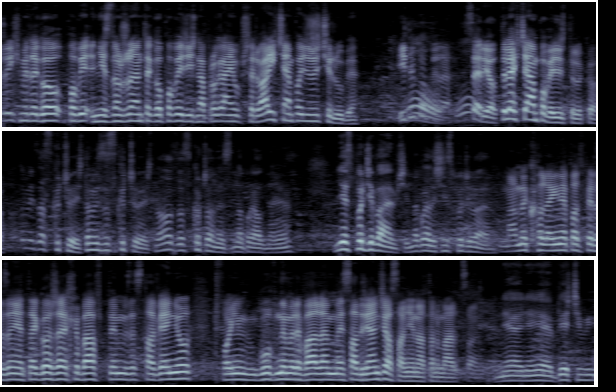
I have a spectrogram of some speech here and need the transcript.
zdążyliśmy tego powie- nie zdążyłem tego powiedzieć na programie, bo przerwali. Chciałem powiedzieć, że cię lubię. I tylko O, tyle. o. Serio, tyle chciałem powiedzieć tylko. to mnie zaskoczyłeś, to mnie zaskoczyłeś, no zaskoczony jestem naprawdę, nie? Nie spodziewałem się, naprawdę się nie spodziewałem. Mamy kolejne potwierdzenie tego, że chyba w tym zestawieniu twoim głównym rywalem jest Adrian Ciosa, nie Natan Marcoń. Nie, nie, nie, wiecie mi,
